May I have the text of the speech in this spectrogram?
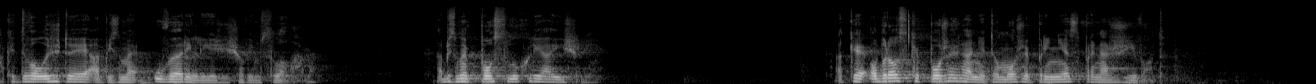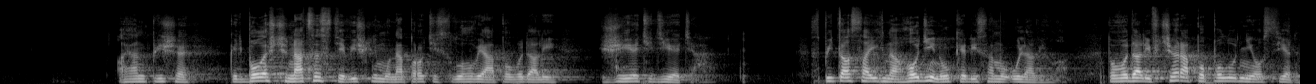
Aké dôležité je, aby sme uverili Ježišovým slovám. Aby sme posluchli a išli. Aké obrovské požehnanie to môže priniesť pre náš život. A Jan píše, keď bol ešte na ceste, vyšli mu naproti sluhovia a povedali, žije ti dieťa. Spýtal sa ich na hodinu, kedy sa mu uľavilo. Povedali včera popoludní o 7.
